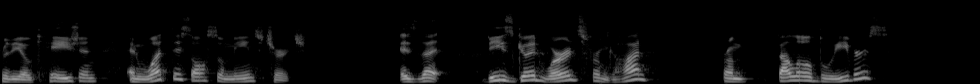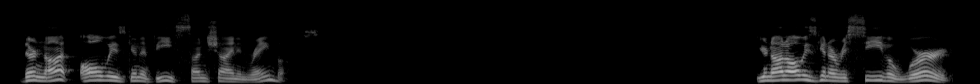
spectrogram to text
for the occasion. And what this also means, church, is that these good words from God, from fellow believers, they're not always going to be sunshine and rainbows. You're not always going to receive a word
